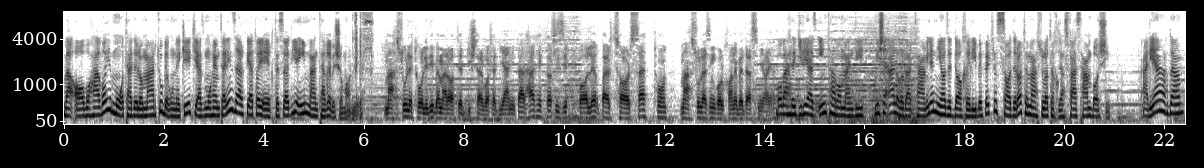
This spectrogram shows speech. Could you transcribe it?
و آب و هوای معتدل و مرطوب اونه که یکی از مهمترین ظرفیت های اقتصادی این منطقه به شمار میره محصول تولیدی به مراتب بیشتر باشد. یعنی در هر هکتار چیزی بالغ بر 400 تن محصول از این گلخانه به دست می آید. با بهرهگیری از این توانمندی میشه علاوه بر تامین نیاز داخلی به فکر صادرات محصولات خارج از فصل هم باشیم. علی اقدم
